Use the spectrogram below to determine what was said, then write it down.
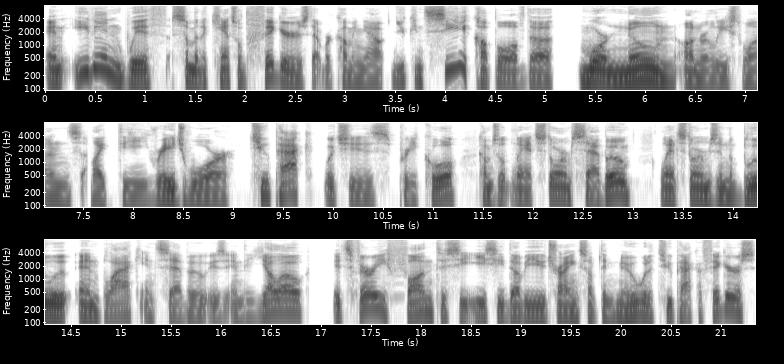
And even with some of the canceled figures that were coming out, you can see a couple of the more known unreleased ones like the Rage War two pack, which is pretty cool. Comes with Lance Storm, Sabu. Lance Storm's in the blue and black, and Sabu is in the yellow. It's very fun to see ECW trying something new with a two pack of figures,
